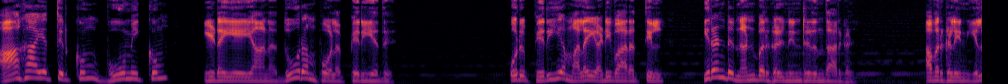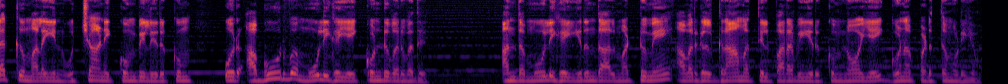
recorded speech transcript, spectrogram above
ஆகாயத்திற்கும் பூமிக்கும் இடையேயான தூரம் போல பெரியது. ஒரு பெரிய மலை அடிவாரத்தில் இரண்டு நண்பர்கள் நின்றிருந்தார்கள். அவர்களின் இலக்கு மலையின் உச்சாணி கொம்பில் இருக்கும் ஒரு அபூர்வ மூலிகையை கொண்டு வருவது. அந்த மூலிகை இருந்தால் மட்டுமே அவர்கள் கிராமத்தில் பரவியிருக்கும் நோயை குணப்படுத்த முடியும்.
